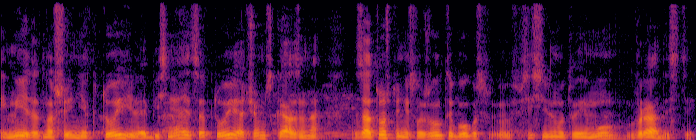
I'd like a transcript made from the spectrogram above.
имеет отношение к той или объясняется той, о чем сказано, за то, что не служил ты Богу всесильному твоему в радости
